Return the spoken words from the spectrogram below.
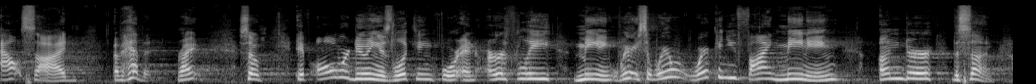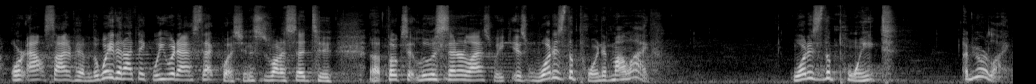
outside of heaven, right? So if all we're doing is looking for an earthly meaning, where, so where, where can you find meaning under the sun or outside of heaven? The way that I think we would ask that question, this is what I said to uh, folks at Lewis Center last week, is what is the point of my life? What is the point of your life?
